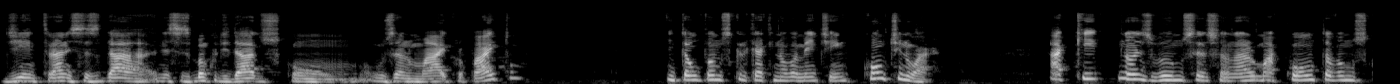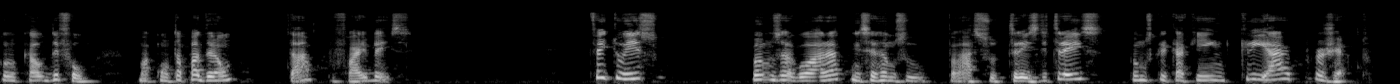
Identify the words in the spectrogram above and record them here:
de entrar nesses, da, nesses bancos de dados com, usando MicroPython. Então, vamos clicar aqui novamente em continuar. Aqui nós vamos selecionar uma conta, vamos colocar o default, uma conta padrão, tá? O Firebase. Feito isso, vamos agora, encerramos o passo 3 de 3, vamos clicar aqui em criar projeto.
